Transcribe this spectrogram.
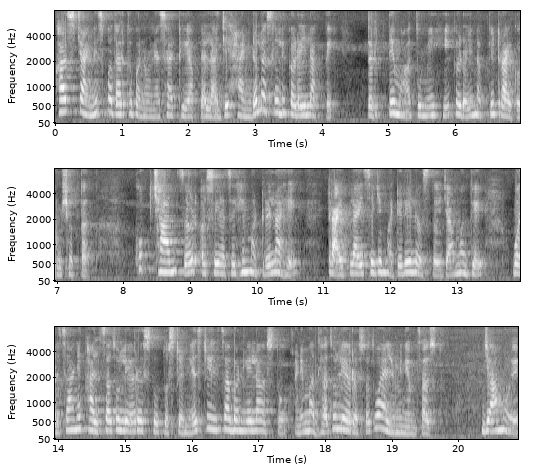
खास चायनीज पदार्थ बनवण्यासाठी आपल्याला जे हँडल असलेली कढई लागते तर तेव्हा तुम्ही ही कढई नक्की ट्राय करू शकतात. खूप छान जड असं याचं हे मटेरियल आहे. ट्रायप्लायचं जे मटेरियल असतं ज्यामध्ये वरचा आणि खालचा जो लेअर असतो तो स्टेनलेस स्टीलचा बनलेला असतो आणि मधला जो लेअर असतो तो ॲल्युमिनियमचा असतो. ज्यामुळे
